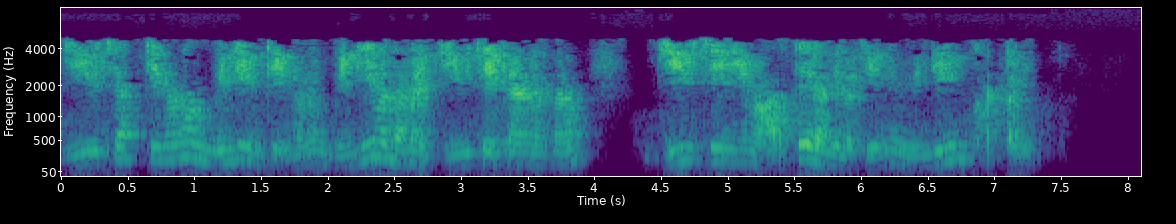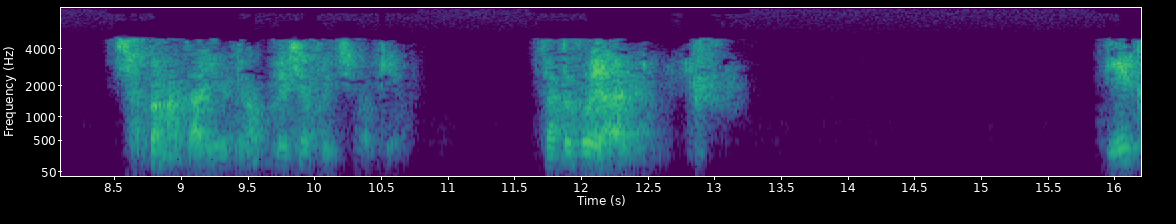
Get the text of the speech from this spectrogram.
ජීවිතයක් කියනවනම් විඳීම් තියෙනවනම් විඳීම තමයි ජීවිතය කියන්නේ නැත්නම් ජීවිතේ නියම අර්ථය රැඳිලා තියෙන විඳීම් කට්ටලිය. සැපමත ඒක කියන ප්ලෙෂර් ප්‍රින්සිපල් කියන. සැපසෝයය. ඒක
